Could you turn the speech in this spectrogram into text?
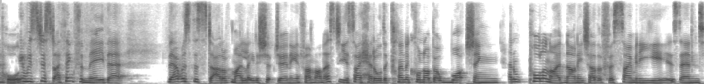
report. It was just, I think for me, that that was the start of my leadership journey, if I'm honest. Yes, I had all the clinical knowledge, but watching, and Paul and I had known each other for so many years, and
